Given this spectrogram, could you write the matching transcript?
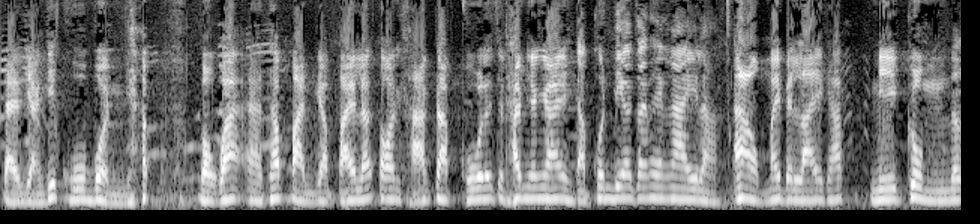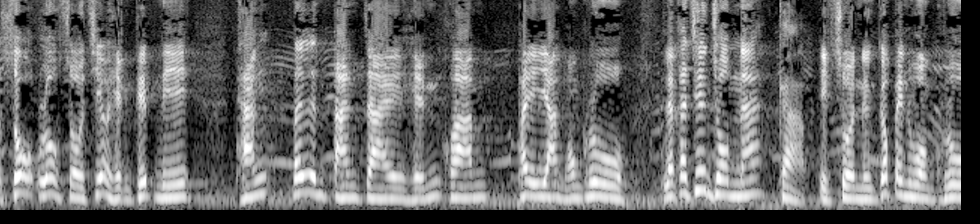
แต่อย่างที่ครูบ่นครับ บอกว่าอ่าถ้าปั่นกลับไปแล้วตอนขากลับครูเลยจะทำยังไง กับคนเดียวจะยังไงล่ะ อ้าว ไม่เป็นไรครับ มีกลุ่มโซโลกโซเชียลเห็นคลิปนี้ ทั้งตื้นตันใจเห็นความพยายามของครู แล้วก็ชื่นชมนะ ครับ อีกส่วนหนึ่งก็เป็นห่วงครู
